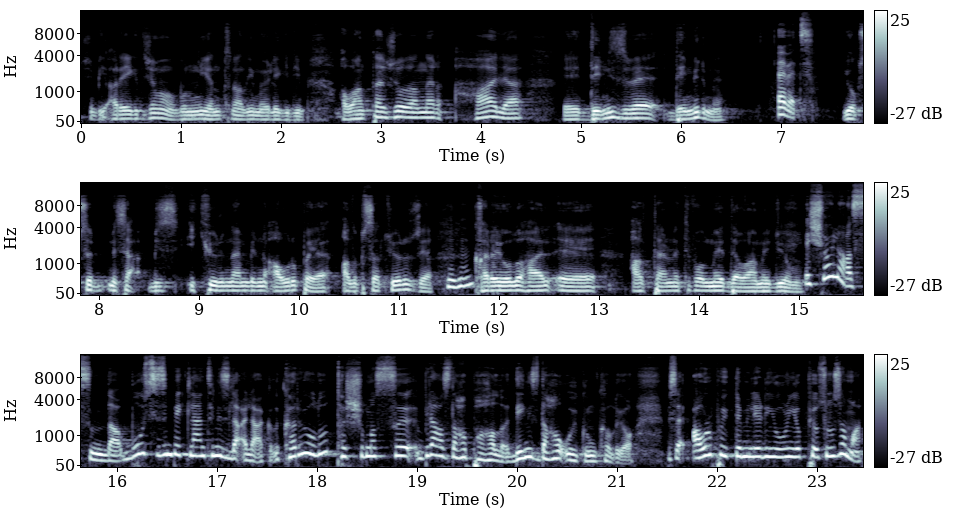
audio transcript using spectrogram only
şimdi bir araya gideceğim ama bunun yanıtını alayım öyle gideyim. Avantajlı olanlar hala e, deniz ve demir mi? Evet. Yoksa mesela biz iki üründen birini Avrupa'ya alıp satıyoruz ya karayolu hal e, alternatif olmaya devam ediyor mu? E şöyle aslında bu sizin beklentinizle alakalı. Karayolu taşıması biraz daha pahalı. Deniz daha uygun kalıyor. Mesela Avrupa yüklemelerini yoğun yapıyorsunuz ama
